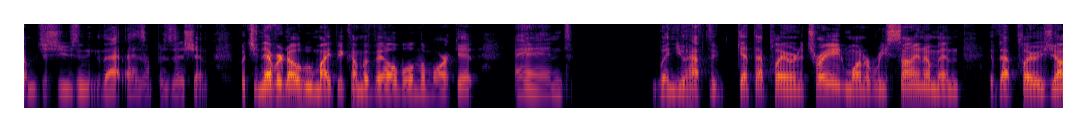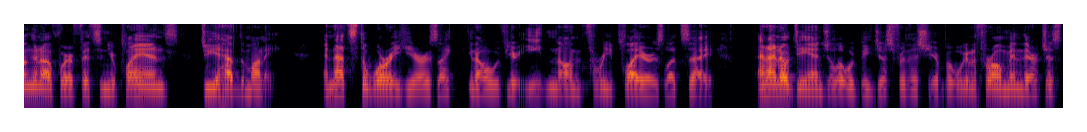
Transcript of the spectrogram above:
I'm just using that as a position. But you never know who might become available in the market, and when you have to get that player in a trade, want to re-sign them, and if that player is young enough where it fits in your plans, do you have the money? And that's the worry here. Is like you know if you're eating on three players, let's say, and I know D'Angelo would be just for this year, but we're going to throw him in there just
